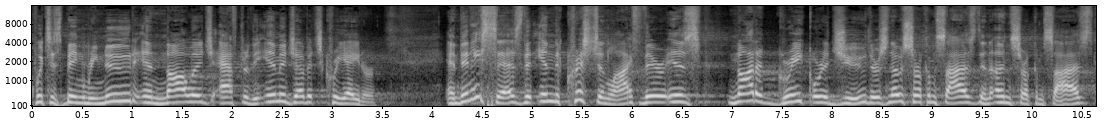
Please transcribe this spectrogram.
which is being renewed in knowledge after the image of its creator and then he says that in the Christian life, there is not a Greek or a Jew, there's no circumcised and uncircumcised,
